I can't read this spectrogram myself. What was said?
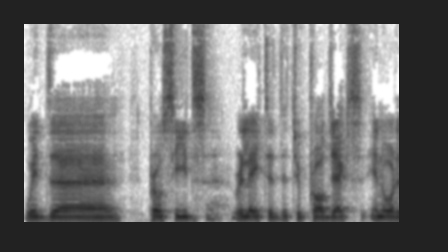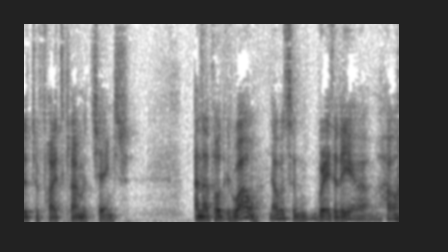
with uh, proceeds related to projects in order to fight climate change and I thought, wow, that was a great idea. How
